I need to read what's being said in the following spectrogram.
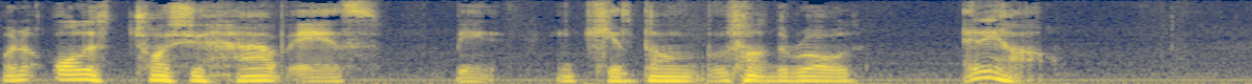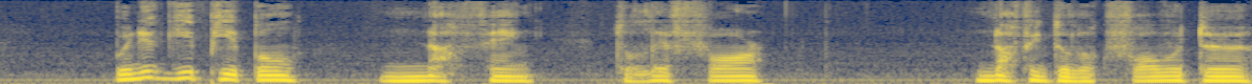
When the only choice you have is being killed down, on the road anyhow. When you give people nothing to live for, nothing to look forward to,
